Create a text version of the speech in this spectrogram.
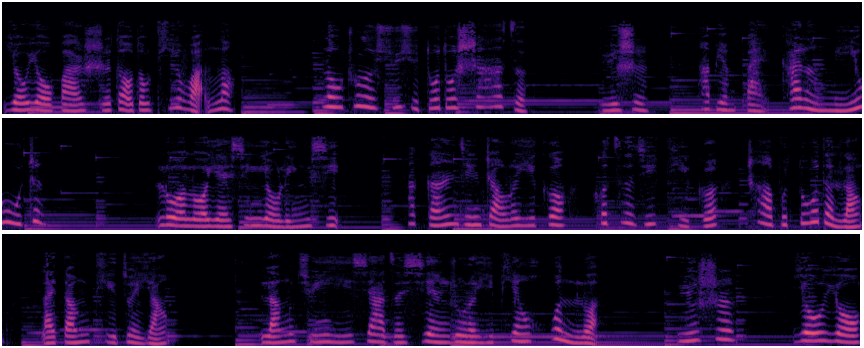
悠悠把石头都踢完了，露出了许许多多沙子，于是他便摆开了迷雾阵。洛洛也心有灵犀，他赶紧找了一个和自己体格差不多的狼来当替罪羊。狼群一下子陷入了一片混乱，于是，悠悠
